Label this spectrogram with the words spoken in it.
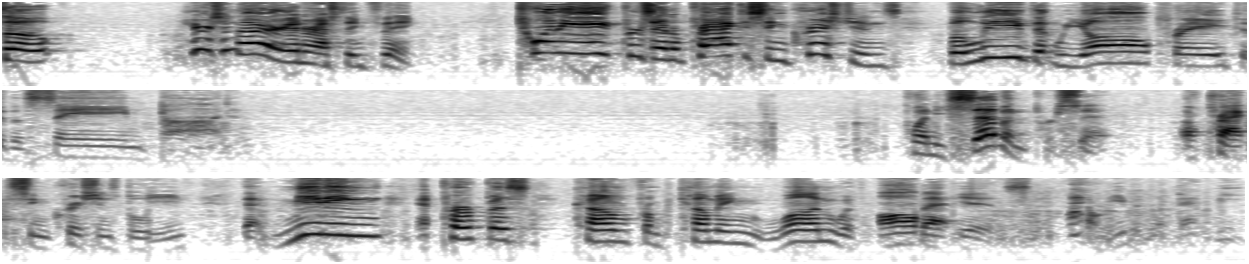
So, here's another interesting thing. 28% of practicing Christians believe that we all pray to the same God. 27% of practicing Christians believe that meaning and purpose come from becoming one with all that is. I don't even know what that means.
